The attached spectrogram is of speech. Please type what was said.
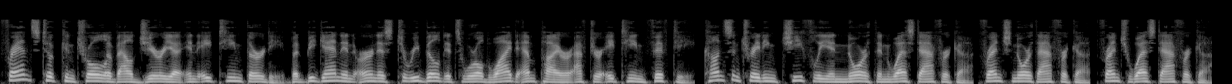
France took control of Algeria in 1830 but began in earnest to rebuild its worldwide empire after 1850, concentrating chiefly in North and West Africa French North Africa, French West Africa,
